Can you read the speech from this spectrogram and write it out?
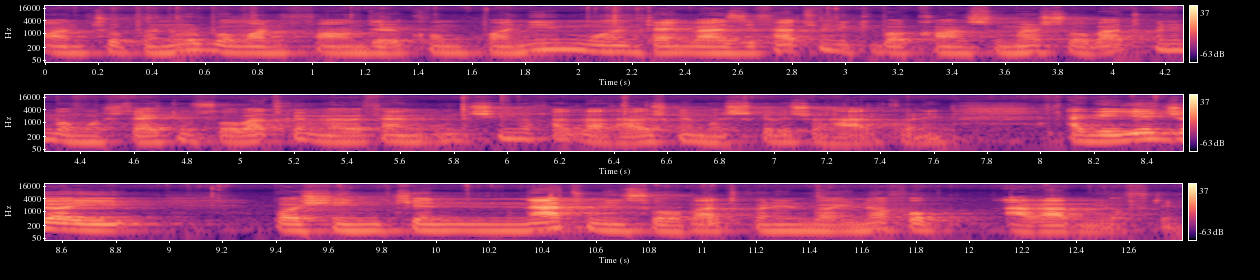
entrepreneur به عنوان founder کمپانی مهمترین وظیفتونه که با consumer صحبت کنین با مشتریتون صحبت کنین و بفهمین اون چی می‌خواد و تلاش کنین مشکلش رو حل کنین اگه یه جایی باشین که نتونین صحبت کنین با اینا خب عقب میافتین.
